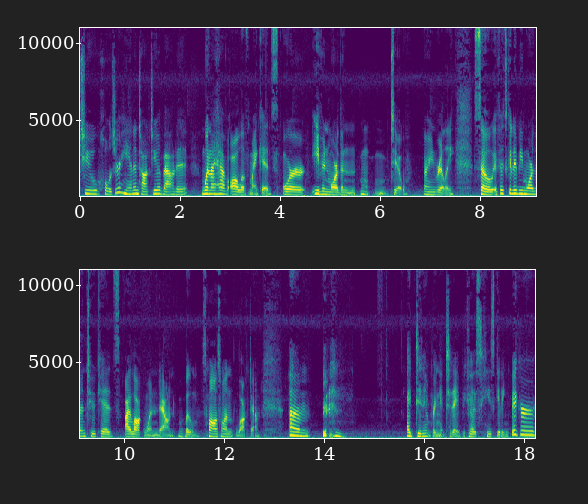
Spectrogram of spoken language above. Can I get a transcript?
to hold your hand and talk to you about it when I have all of my kids, or even more than two. I mean, really. So if it's going to be more than two kids, I lock one down. Boom. Smallest one, lockdown. Um, I didn't bring it today because he's getting bigger.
